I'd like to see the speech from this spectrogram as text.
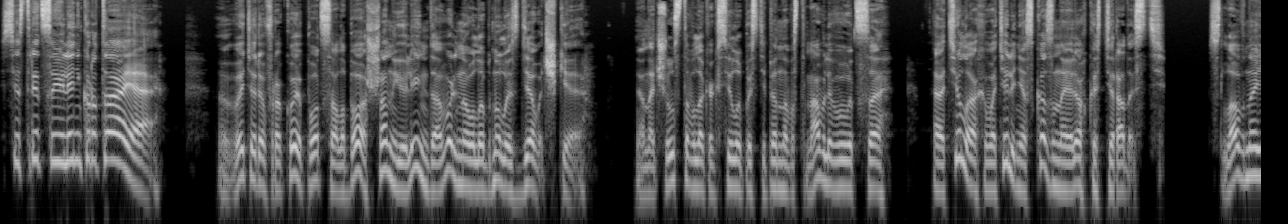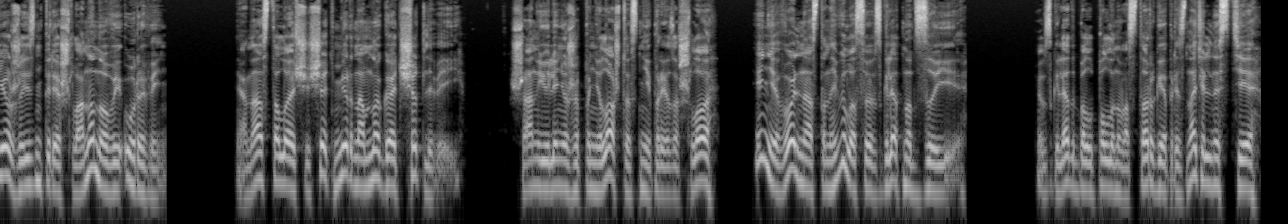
«Сестрица Юлень крутая!» Вытерев рукой пот со лба, Шан Юлинь довольно улыбнулась девочке. Она чувствовала, как силы постепенно восстанавливаются, а тело охватили несказанная легкость и радость. Словно ее жизнь перешла на новый уровень. Она стала ощущать мир намного отчетливей. Шан Юлинь уже поняла, что с ней произошло, и невольно остановила свой взгляд над Зуи. Взгляд был полон восторга и признательности.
